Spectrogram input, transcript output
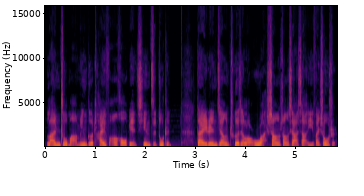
拦住马明德拆房后，便亲自督阵，带人将车家老屋啊上上下下一番收拾，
